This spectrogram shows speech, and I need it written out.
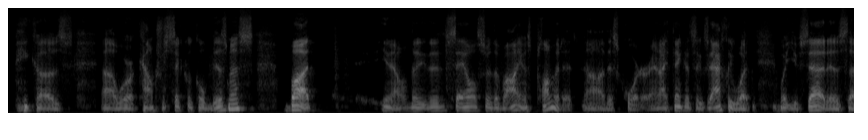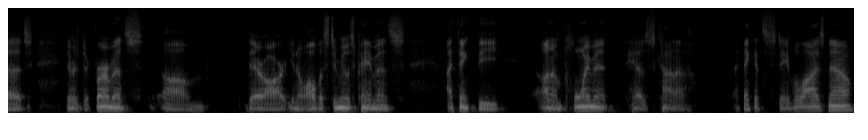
because uh, we're a countercyclical business. But you know the the sales or the volumes plummeted uh, this quarter, and I think it's exactly what what you've said is that there's deferments, um, there are you know all the stimulus payments. I think the unemployment has kind of, I think it's stabilized now.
